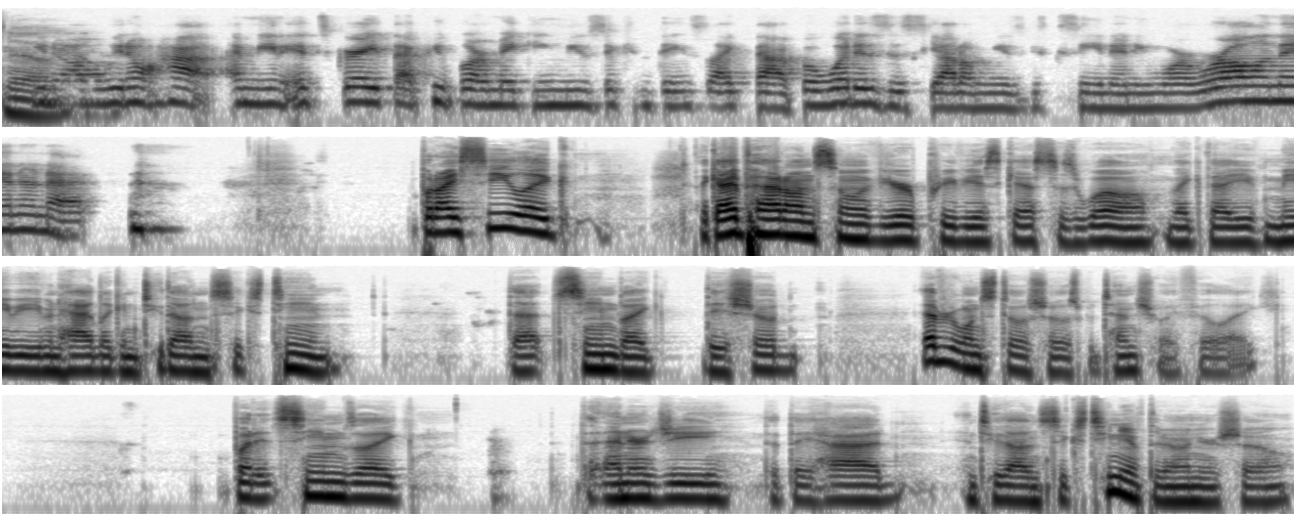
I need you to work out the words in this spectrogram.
yeah. you know we don't have i mean it's great that people are making music and things like that but what is the seattle music scene anymore we're all on the internet but i see like like I've had on some of your previous guests as well, like that you've maybe even had like in 2016. That seemed like they showed everyone still shows potential, I feel like. But it seems like the energy that they had in 2016 if they're on your show,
